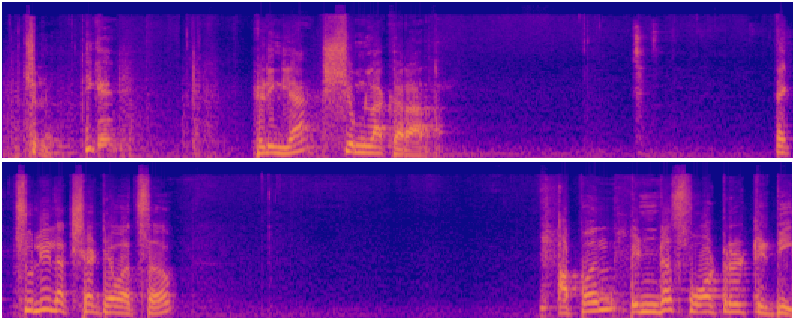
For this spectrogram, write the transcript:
चलो ठीक आहे. हेडिंग लिहा शिमला करार. ऍक्च्युली लक्षात ठेवायचं आपण इंडस वॉटर ट्रिटी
